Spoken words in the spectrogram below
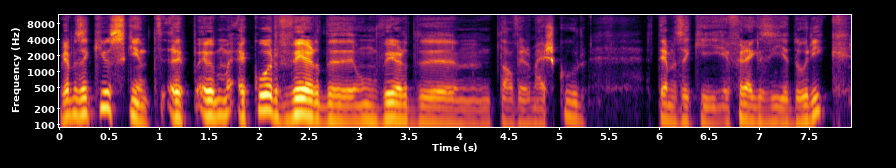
Vemos aqui o seguinte: a, a, a, cor verde, um verde hum, talvez mais escuro, temos aqui a freguesia de Urique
